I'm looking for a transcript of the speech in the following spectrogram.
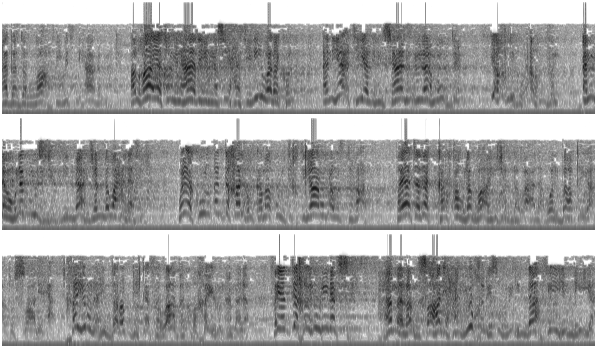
عبد الله في مثل هذا المكان. الغاية من هذه النصيحة لي ولكم أن يأتي الإنسان إلى موضع يغلب على الظن أنه لم يسجد لله جل وعلا فيه. ويكون قد دخله كما قلت اختيارا أو اضطرارا فيتذكر قول الله جل وعلا والباقيات الصالحات. خير عند ربك ثوابا وخير أملا. فيدخر لنفسه عملا صالحا يخلص لله فيه النية.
